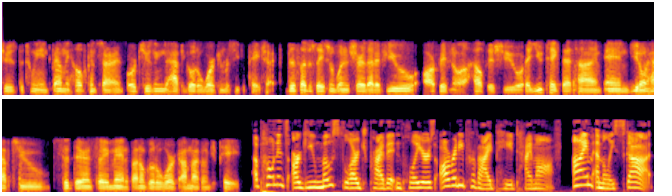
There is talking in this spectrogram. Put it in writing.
choose between family health concerns or choosing to have to go to work and receive a paycheck. This legislation would ensure that if you are facing a health issue, that you take that time and you don't have to sit there and say, man, if I don't go to work, I'm not going to get paid. Opponents argue most large private employers already provide paid time off. I'm Emily Scott.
